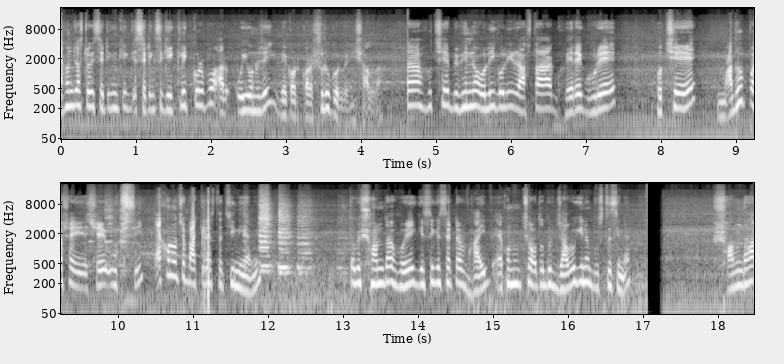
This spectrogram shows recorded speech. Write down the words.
এখন জাস্ট ওই সেটিংকে সেটিংসে গিয়ে ক্লিক করব আর ওই অনুযায়ী রেকর্ড করা শুরু করবে ইনশাল্লাহ হচ্ছে বিভিন্ন অলিগলির রাস্তা ঘেরে ঘুরে হচ্ছে মাধব পাশায় এসে উঠছি। এখন হচ্ছে বাকি রাস্তা চিনি আমি। তবে সন্ধ্যা হয়ে গেছে গেছে একটা ভাইব এখন হচ্ছে অত দূর যাব কিনা বুঝতেছি না। সন্ধ্যা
